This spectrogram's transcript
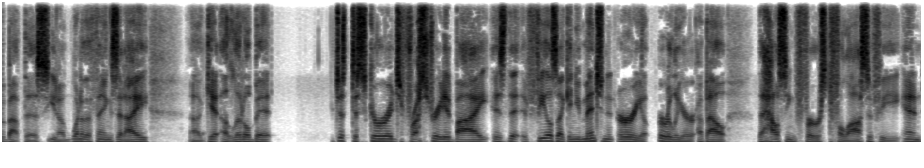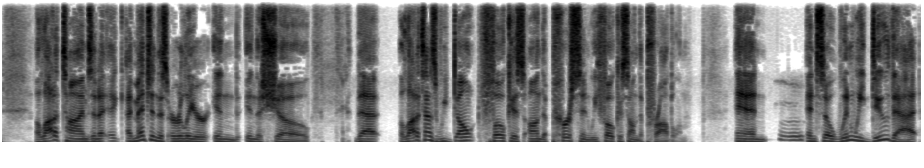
about this. You know, one of the things that I uh, get a little bit just discouraged, frustrated by is that it feels like, and you mentioned it earlier, earlier about the housing first philosophy. And a lot of times, and I, I mentioned this earlier in in the show, that a lot of times we don't focus on the person, we focus on the problem. And mm-hmm. and so when we do that,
